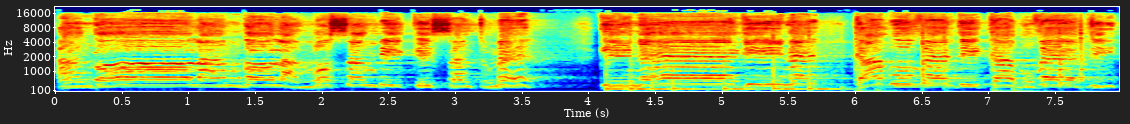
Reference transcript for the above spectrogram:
Angola, Angola, Mozambique, Santo Tomé. Guinea, Guinea, Cabo Verde, Cabo Verde,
